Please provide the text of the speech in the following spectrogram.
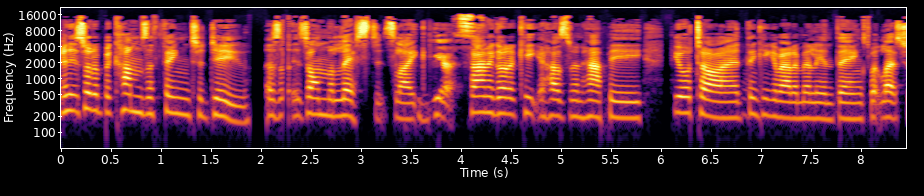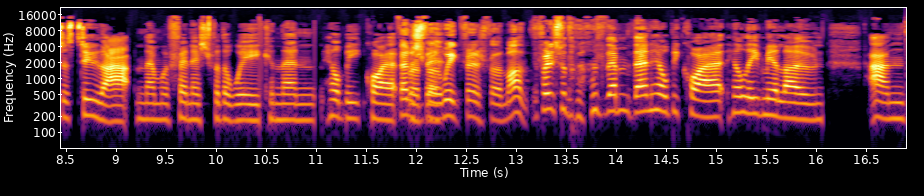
And it sort of becomes a thing to do as it's on the list. It's like, Yes. kind of got to keep your husband happy. You're tired, thinking about a million things, but let's just do that, and then we're finished for the week, and then he'll be quiet Finish for for a the week, finish for the month. Finish for the month. Then then he'll be quiet. He'll leave me alone, and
